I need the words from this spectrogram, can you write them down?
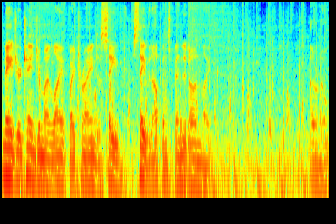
major change in my life by trying to save save it up and spend it on like I don't know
